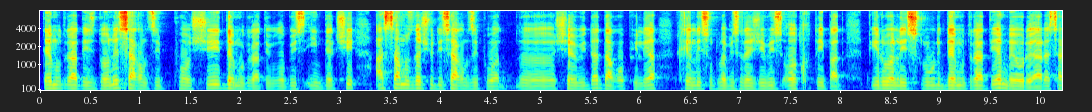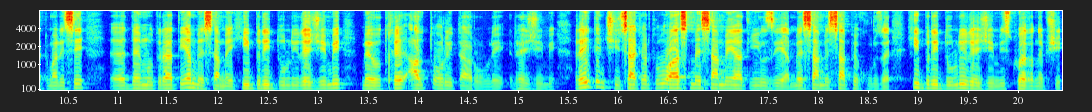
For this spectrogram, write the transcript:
დემოკრატიის დონეს სახელმწიფოში, დემოკრატიულობის ინდექსში 167 სახელმწიფოა შევიდა დაყოფილია ხელისუფლების რეჟიმის 4 ტიპად. პირველი სრული დემოკრატია, მეორე არასაკმარისი დემოკრატია, მესამე ჰიბრიდული რეჟიმი, მეოთხე ავტორიტარული რეჟიმი. რეიტინგში საქართველოს 113 ადგილზეა მესამე საფეხურზე ჰიბრიდული რეჟიმის ქვეყნებში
